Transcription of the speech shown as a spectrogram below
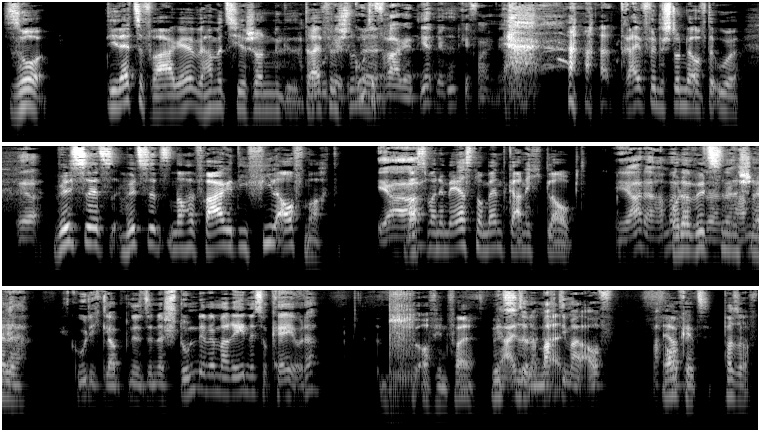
So, die letzte Frage. Wir haben jetzt hier schon dreiviertel gute, Stunde, gute Frage, die hat mir gut gefallen. Ja. dreiviertel Stunde auf der Uhr. ja. Willst du jetzt, willst du jetzt noch eine Frage, die viel aufmacht, ja. was man im ersten Moment gar nicht glaubt? Ja, da haben wir Oder dann- willst du eine wir- schnelle? Ja. Gut, ich glaube, in so einer Stunde, wenn wir reden, ist okay, oder? Pff, auf jeden Fall. Ja, Willst also du- dann mach die mal auf. Mach Ja, auf okay, jetzt. pass auf.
